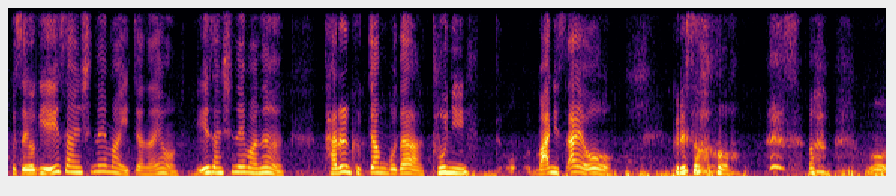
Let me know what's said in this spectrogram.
그래서 여기 예산 시네마 있잖아요. 예산 시네마는 다른 극장보다 돈이 많이 싸요. 그래서 어,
